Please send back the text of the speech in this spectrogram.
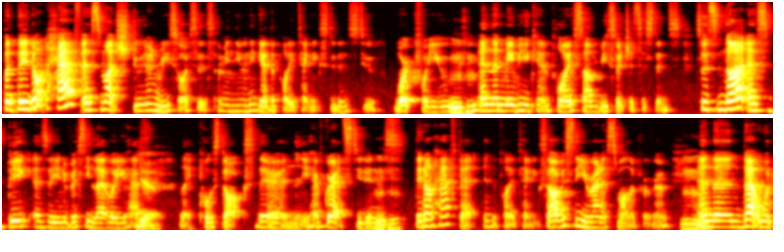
but they don't have as much student resources. I mean, you only get the polytechnic students to work for you, Mm-hmm. and then maybe you can employ some research assistants. So it's not as big as a university lab where you have Yeah. like postdocs there and then you have grad students. Mhm. They don't have that in the polytechnic. So obviously you run a smaller program Mm. and then that would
